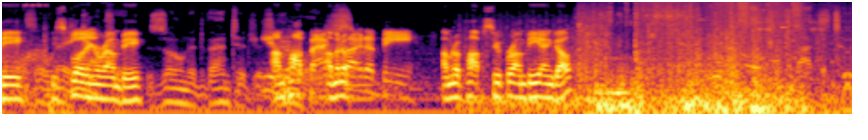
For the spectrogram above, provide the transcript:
B. Zone He's A floating around. B. Zone advantage is I'm pop- I'm gonna- backside of B. I'm gonna pop super on B and go. That's two.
